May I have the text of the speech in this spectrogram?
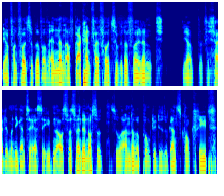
ja, von Vollzugriff auf ändern, auf gar keinen Fall Vollzugriff, weil dann ja, schaltet man die ganze erste Ebene aus. Was wären denn noch so, so andere Punkte, die so ganz konkret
